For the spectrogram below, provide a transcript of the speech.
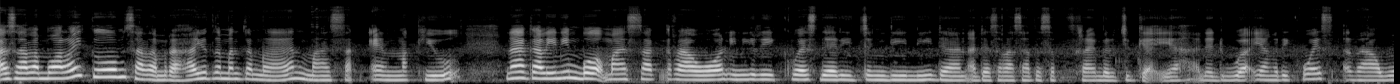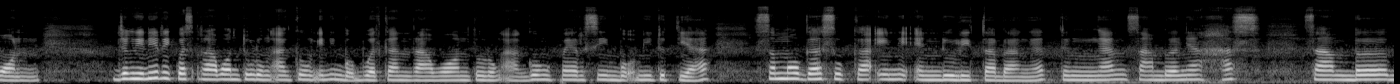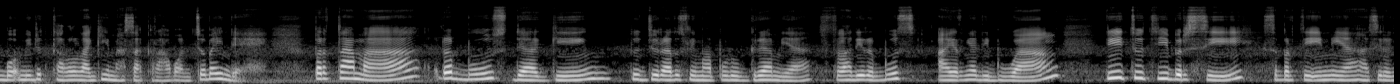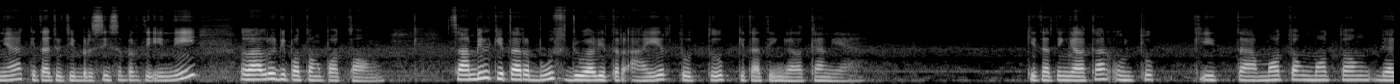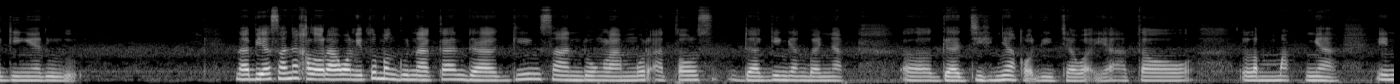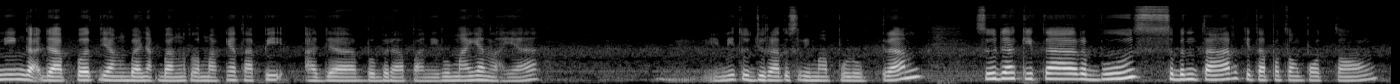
Assalamualaikum, salam rahayu teman-teman. Masak enak yuk. Nah kali ini mbok masak rawon. Ini request dari Jeng Dini Dan ada salah satu subscriber juga ya. Ada dua yang request rawon. Jeng Dini request rawon tulung agung. Ini mbok buatkan rawon tulung agung versi mbok midut ya. Semoga suka. Ini endulita banget Dengan sambelnya khas sambal mbok midut kalau lagi masak rawon. Cobain deh. Pertama, rebus daging 750 gram ya. Setelah direbus, airnya dibuang, dicuci bersih seperti ini ya hasilnya. Kita cuci bersih seperti ini, lalu dipotong-potong. Sambil kita rebus 2 liter air, tutup, kita tinggalkan ya. Kita tinggalkan untuk kita motong-motong dagingnya dulu. Nah, biasanya kalau rawon itu menggunakan daging sandung lamur atau daging yang banyak e, gajinya kok di Jawa ya atau lemaknya. Ini enggak dapet yang banyak banget lemaknya tapi ada beberapa nih lumayan lah ya. Ini 750 gram. Sudah kita rebus sebentar, kita potong-potong.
